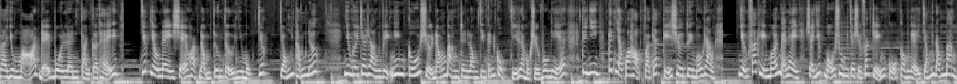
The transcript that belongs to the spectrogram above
và dùng mỏ để bôi lên toàn cơ thể. Chất dầu này sẽ hoạt động tương tự như một chất chống thấm nước. Nhiều người cho rằng việc nghiên cứu sự đóng băng trên lông chim cánh cụt chỉ là một sự vô nghĩa. Tuy nhiên, các nhà khoa học và các kỹ sư tuyên bố rằng những phát hiện mới mẻ này sẽ giúp bổ sung cho sự phát triển của công nghệ chống đóng băng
